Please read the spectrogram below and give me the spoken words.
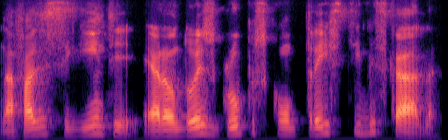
Na fase seguinte, eram dois grupos com três times cada.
